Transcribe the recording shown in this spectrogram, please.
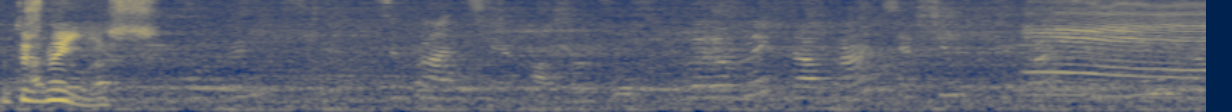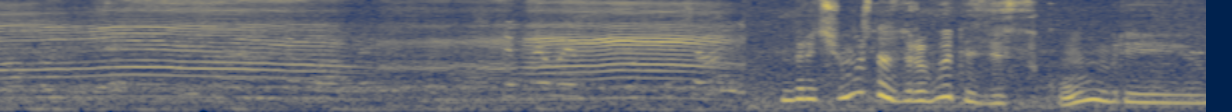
Ну ти ж не їш. Це Франція. Виробник, да, Франція, всі Це До речі, можна зробити зі скумбрією.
